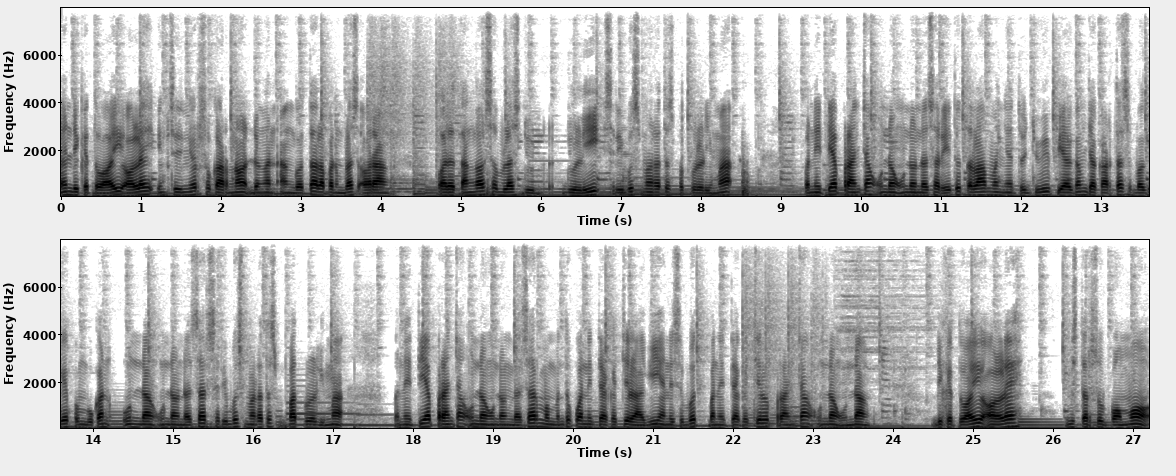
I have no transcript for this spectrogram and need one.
yang diketuai oleh Insinyur Soekarno dengan anggota 18 orang. Pada tanggal 11 Juli 1945, penitia perancang Undang-Undang Dasar itu telah menyetujui Piagam Jakarta sebagai pembukaan Undang-Undang Dasar 1945. Penitia perancang Undang-Undang Dasar membentuk panitia kecil lagi yang disebut Panitia Kecil Perancang Undang-Undang. Diketuai oleh Mr. Supomo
